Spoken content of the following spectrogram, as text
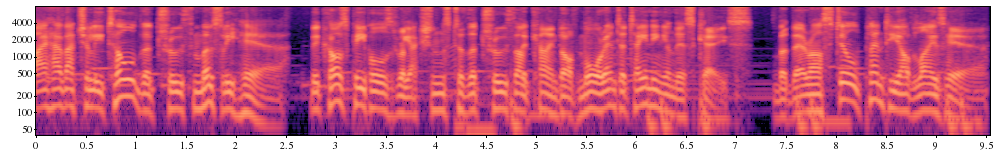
I have actually told the truth mostly here. Because people's reactions to the truth are kind of more entertaining in this case. But there are still plenty of lies here.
